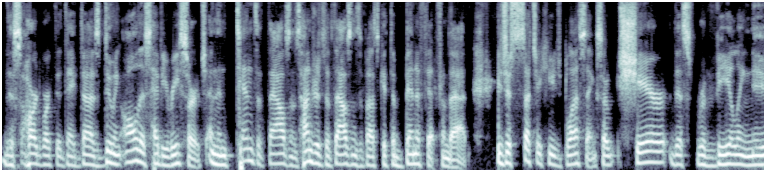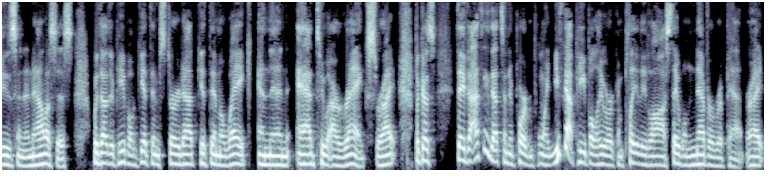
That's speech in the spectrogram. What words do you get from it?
this hard work that Dave does, doing all this heavy research, and then tens of thousands, hundreds of thousands of us get to benefit from that. It's just such a huge blessing. So share this revealing news and analysis with other people, get them stirred up, get them awake, and then add to our ranks, right? Because Dave, I think that's an important point. You've got people who are completely lost. They will never repent, right?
